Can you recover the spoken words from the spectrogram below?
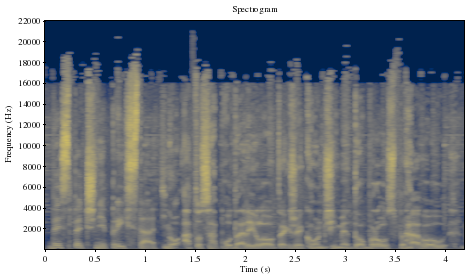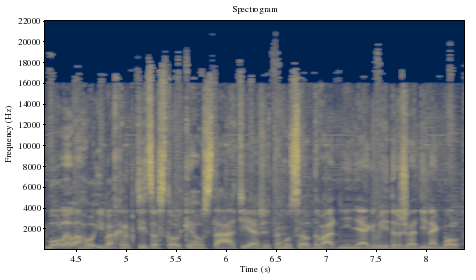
bezpečne pristať. No a to sa podarilo, takže končíme dobrou správou. Bolela ho iba chrbtica z toľkého státia, že to musel dva dní nejak vydržať, inak bol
